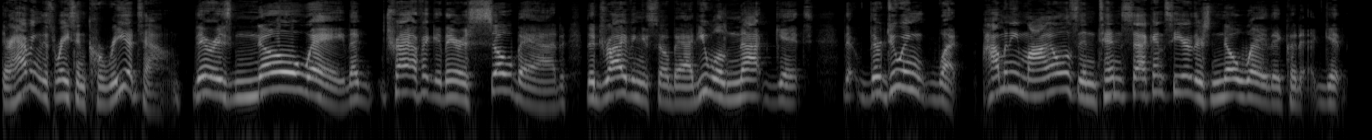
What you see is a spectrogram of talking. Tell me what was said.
they're having this race in Koreatown. There is no way the traffic there is so bad. The driving is so bad. You will not get, they're- doing what? How many miles in 10 seconds here? There's no way they could get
